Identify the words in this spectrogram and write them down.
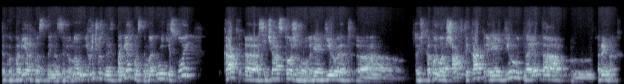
такой поверхностный назовем. Ну, не хочу сказать поверхностный, но это некий слой, как э, сейчас тоже ну, реагирует, э, то есть какой ландшафт и как реагирует на это э, рынок.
